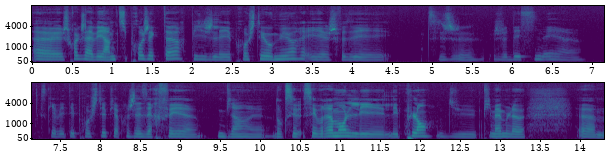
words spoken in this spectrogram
Je crois que j'avais un petit projecteur, puis je l'ai projeté au mur et je faisais, je, dessinais ce qui avait été projeté, puis après je les ai refaits bien. donc c'est vraiment les, plans du, puis même le euh,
